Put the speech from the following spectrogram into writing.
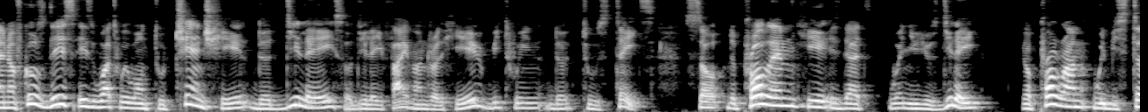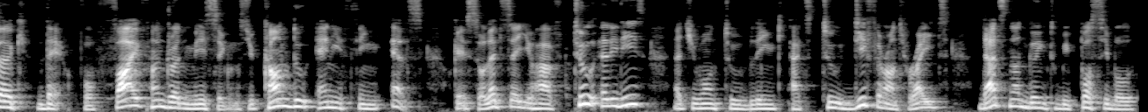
And of course, this is what we want to change here, the delay, so delay 500 here between the two states. So the problem here is that when you use delay, your program will be stuck there for 500 milliseconds. You can't do anything else. Okay, so let's say you have two LEDs that you want to blink at two different rates. That's not going to be possible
